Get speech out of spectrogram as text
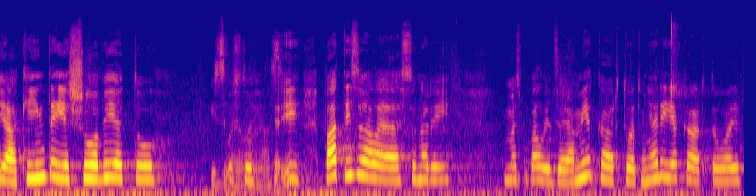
jā, Kintija šo vietu izvēlējās. Uz, pat izvēlējās, un arī mēs palīdzējām iekārtot, viņa arī iekārtoja.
